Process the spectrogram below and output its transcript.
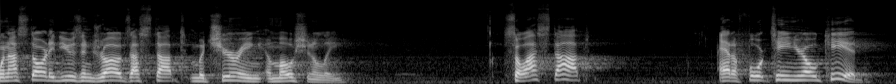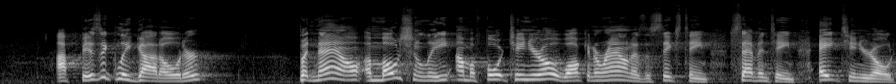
when I started using drugs, I stopped maturing emotionally. So I stopped at a 14 year old kid. I physically got older, but now emotionally, I'm a 14 year old walking around as a 16, 17, 18 year old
